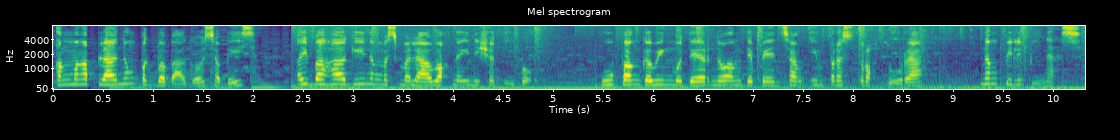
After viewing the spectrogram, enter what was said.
Ang mga planong pagbabago sa base ay bahagi ng mas malawak na inisyatibo upang gawing moderno ang depensang infrastruktura ng Pilipinas.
